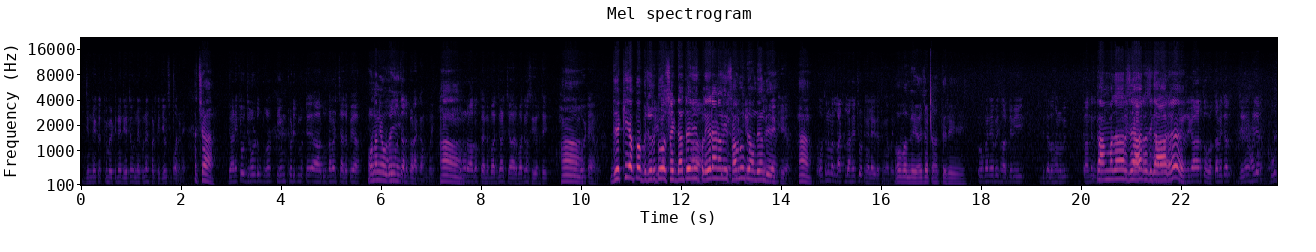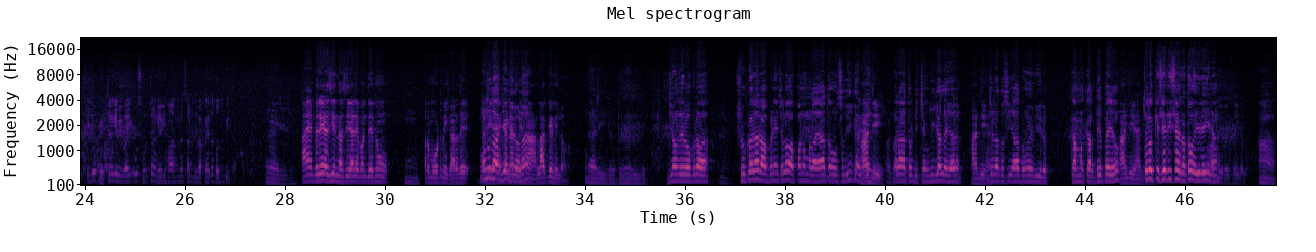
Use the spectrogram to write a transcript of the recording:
ਜਿੰਨੇ ਕੁ ਕਮੇਟੀ ਨੇ ਦੇਤੇ ਉਹਨੇ ਕੋਨੇ ਫੜ ਕੇ ਜੇਬ ਚ ਪਾ ਲੈਣੇ। ਅੱਛਾ। ਜਾਣੀ ਕਿ ਉਹ ਜ਼ਰੂਰ ਟੀਮ ਥੋੜੀ ਮੋਟੇ ਟੂਰਨਾਮੈਂਟ ਚੱਲ ਪਿਆ ਉਹਨਾਂ ਨੇ ਉਦੋਂ ਹੀ ਚੱਲ ਪੈਣਾ ਕੰਮ ਬਾਈ। ਹਾਂ। ਉਹਨੂੰ ਰਾਤ ਨੂੰ 3 ਵਜੇ ਜਾਣ 4 ਵਜੇ ਜਾਣ ਸਵੇਰ ਦੇ ਹਾਂ। ਕੋਈ ਟਾਈਮ ਨਹੀਂ। ਦੇਖੀ ਆਪਾਂ ਬਜ਼ੁਰਗੋ ਸਾਈਡਾਂ ਤੇ ਵੀ ਪਲੇਅਰਾਂ ਨੂੰ ਵੀ ਸਭ ਨੂੰ ਪਿਆਉਂਦੇ ਹੁੰਦੇ ਆ। ਹਾਂ। ਉਹਦੋਂ ਮੈਂ ਲੱਖ ਲੱਖ ਝੋਟੀਆਂ ਲੈ ਕੇ ਦਿੱਤੀਆਂ ਬਾਈ। ਉਹ ਬੱਲੇ ਆ ਜੱਟਾ ਤੇਰੇ। ਉਹ ਕਹਿੰਦੇ ਵੀ ਸਾਡੇ ਵੀ ਵੀ ਚਲੋ ਸਾਨੂੰ ਵੀ ਕੰਮ ਦਾ ਰੁਜ਼ਗਾਰ ਰੁਜ਼ਗਾਰ ਰੋਜ਼ਗਾਰ। ਤੋਂ ਹੋਰ ਤਾਂ ਵੀ ਚੱਲ ਜਿਹੜੇ ਹੁਣ ਯਾਰ ਉਹ ਚੀਜ਼ ਉਹ ਵੇਚਣਗੇ ਵੀ ਬਾਈ ਉਹ ਸੋਚਣਗੇ ਵੀ ਹਾਂ ਸਾਡੇ ਜਵਾਕਾਂ ਨੇ ਤਾਂ ਦੁੱਧ ਪੀਤਾ। ਐ ਵੀਰੇ ਅਸੀਂ ਨਸ਼ੇ ਵਾਲੇ ਬੰਦੇ ਨੂੰ ਪ੍ਰਮੋਟ ਨਹੀਂ ਕਰਦੇ। ਉਹਨੂੰ ਲਾਗੇ ਨਹੀਂ ਲਾਉਣਾ। ਹਾਂ ਲਾਗੇ ਨਹੀਂ ਲਾਉਣਾ। ਵੈਰੀ ਗੁੱਡ ਵੈਰੀ ਗੁੱਡ ਜਿਉਂਦੇ ਰਹੋ ਭਰਾ। ਸ਼ੁਕਰ ਆ ਰੱਬ ਨੇ ਚਲੋ ਆਪਾਂ ਨੂੰ ਮਿਲਾਇਆ ਤਾਂ ਉਸ ਲਈ ਕਰਕੇ। ਹਾਂਜੀ। ਪਰ ਆ ਤੁਹਾਡੀ ਚੰਗੀ ਗੱਲ ਆ ਯਾਰ। ਹਾਂਜੀ ਹਾਂ ਜਿਹੜਾ ਤੁਸੀਂ ਆ ਦੋਵੇਂ ਵੀਰ ਕੰਮ ਕਰਦੇ ਪਏ ਹੋ। ਹਾਂਜੀ ਹਾਂਜੀ। ਚਲੋ ਕਿਸੇ ਦੀ ਸਹਾਇਤਾ ਤਾਂ ਹੋ ਹੀ ਰਹੀ ਨਾ। ਬਾਈ ਸਹੀ ਗੱਲ ਆ। ਹਾਂ।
